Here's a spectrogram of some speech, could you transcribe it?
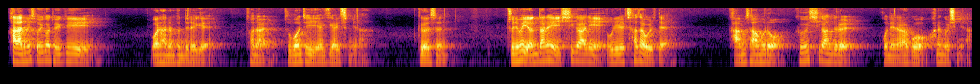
하나님의 소유가 되기 원하는 분들에게 전할 두 번째 이야기가 있습니다. 그것은 주님의 연단의 시간이 우리를 찾아올 때 감사함으로 그 시간들을 보내라고 하는 것입니다.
